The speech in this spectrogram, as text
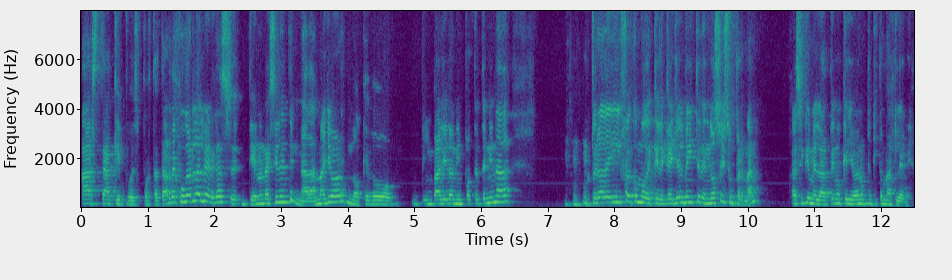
Hasta que, pues, por tratar de jugar la alberga, tiene un accidente, nada mayor, no quedó inválido ni impotente ni nada. Pero de ahí fue como de que le cayó el 20 de no soy Superman, así que me la tengo que llevar un poquito más leve.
